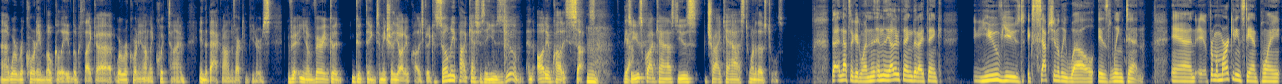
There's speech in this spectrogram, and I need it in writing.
uh, we're recording locally with like uh, we're recording on like QuickTime in the background of our computers. you know, very good good thing to make sure the audio quality is good because so many podcasters they use Zoom and the audio quality sucks. Yeah. So use Squadcast, use TriCast, one of those tools. That, and that's a good one. And the other thing that I think you've used exceptionally well is LinkedIn. And eh, from a marketing standpoint,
